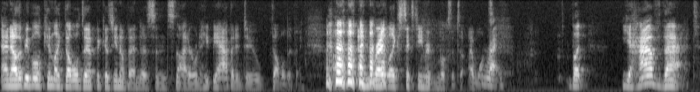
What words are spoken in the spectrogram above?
and other people can like double dip because you know Bendis and Snyder would be happy to do double dipping uh, and write like sixteen different books at, at once. Right. But you have that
